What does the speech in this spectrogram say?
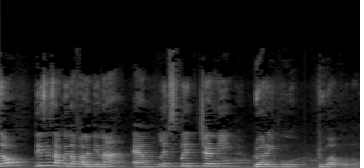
So, this is Aquita Valentina and Lip Split Journey 2020. Won't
